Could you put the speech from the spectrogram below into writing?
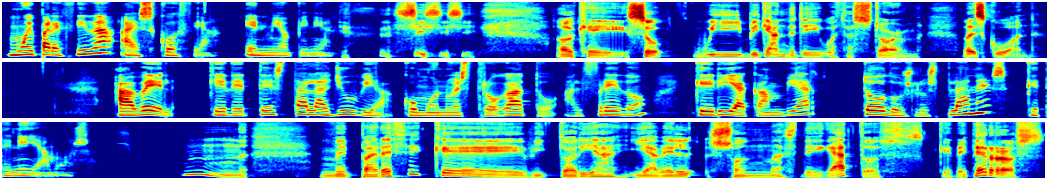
muy parecida a Escocia, en mi opinión. sí, sí, sí. Okay, so we began the day with a storm. Let's go on. Abel, que detesta la lluvia como nuestro gato Alfredo, quería cambiar todos los planes que teníamos. Hmm, me parece que Victoria y Abel son más de gatos que de perros.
